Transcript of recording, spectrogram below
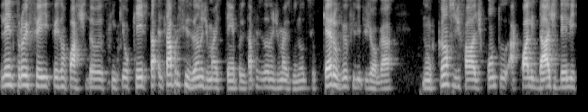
ele entrou e fez, fez uma partida assim que, ok, ele tá, ele tá precisando de mais tempo, ele tá precisando de mais minutos. Eu quero ver o Felipe jogar. Não canso de falar de quanto a qualidade dele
